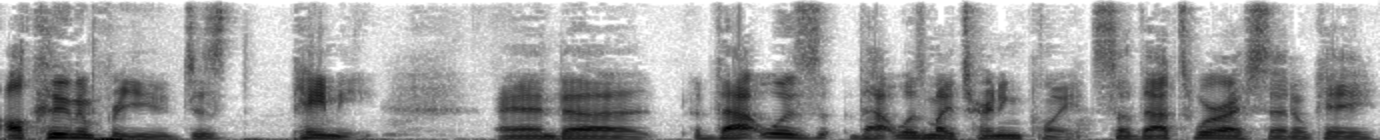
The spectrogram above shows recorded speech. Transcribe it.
I'll clean them for you. Just pay me. And, uh, that was, that was my turning point. So that's where I said, okay,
